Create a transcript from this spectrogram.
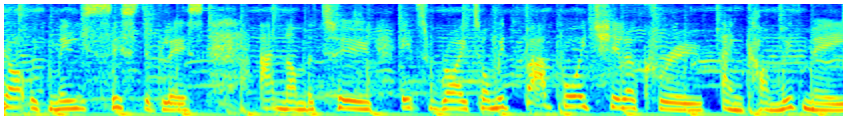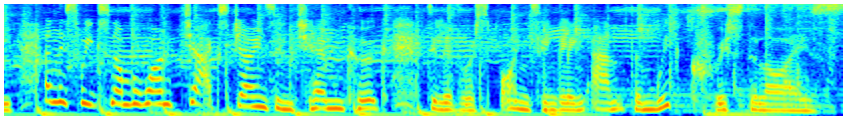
Chart with me, Sister Bliss. At number two, it's Riton with Bad Boy Chiller Crew and Come With Me. And this week's number one, Jax Jones and Jem Cooke deliver a spine tingling anthem with Crystallize.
